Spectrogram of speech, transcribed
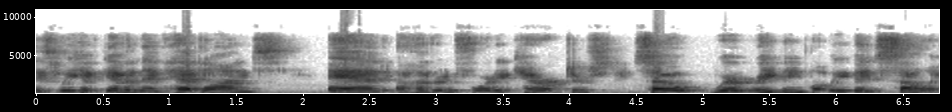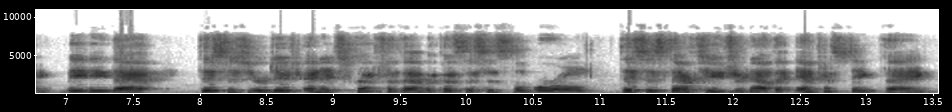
Is we have given them headlines and 140 characters. So we're reaping what we've been sowing, meaning that this is your dig, and it's good for them because this is the world, this is their future. Now the interesting thing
